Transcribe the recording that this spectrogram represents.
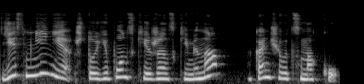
Есть мнение, что японские женские имена оканчиваются на «ко».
